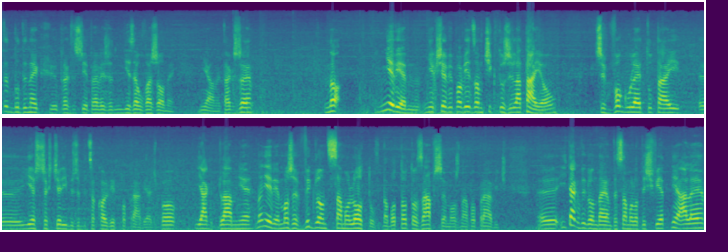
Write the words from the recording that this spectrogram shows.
ten budynek praktycznie prawie że niezauważony mijamy. Także, no, nie wiem, niech się wypowiedzą ci, którzy latają, czy w ogóle tutaj y, jeszcze chcieliby, żeby cokolwiek poprawiać, bo jak dla mnie, no nie wiem, może wygląd samolotów, no bo to to zawsze można poprawić. I tak wyglądają te samoloty świetnie, ale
